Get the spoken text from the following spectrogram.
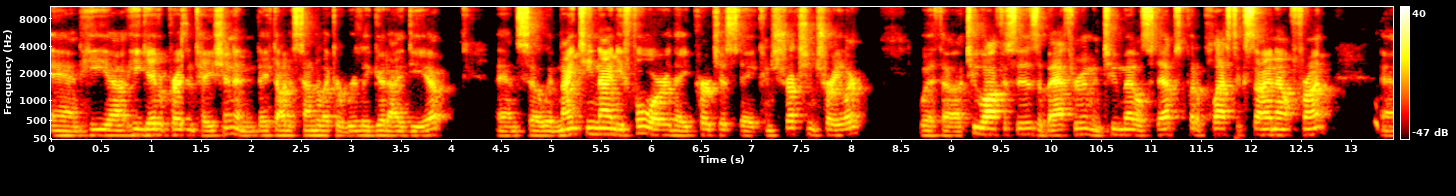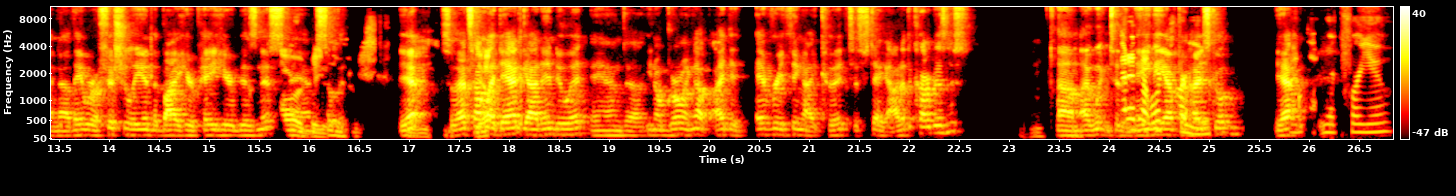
and he uh, he gave a presentation, and they thought it sounded like a really good idea. And so in 1994, they purchased a construction trailer with uh, two offices, a bathroom, and two metal steps. Put a plastic sign out front, and uh, they were officially in the buy here, pay here business. And so dealer. yeah. Mhm. So that's how Yep. my dad got into it. And, uh, you know, growing up, I did everything I could to stay out of the car business. Mhm. Um, I went into the Navy after high school. Yeah. that work for you?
